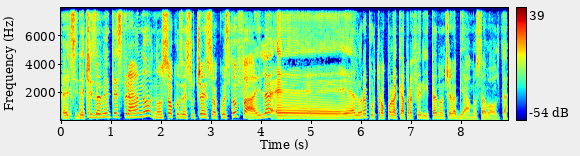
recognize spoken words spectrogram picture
Eh sì, decisamente strano, non so cosa è successo a questo file e, e allora purtroppo la capra ferita non ce l'abbiamo stavolta.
